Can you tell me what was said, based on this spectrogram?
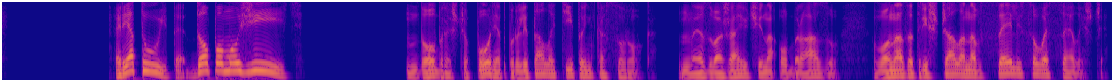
Рятуйте, допоможіть. Добре, що поряд пролітала тітонька сорока. Незважаючи на образу, вона затріщала на все лісове селище.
